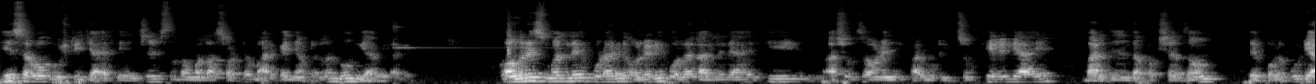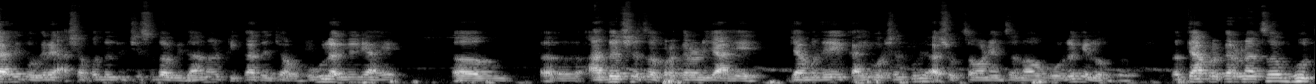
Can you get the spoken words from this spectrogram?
हे सर्व गोष्टी ज्या आहेत यांची सुद्धा मला असं वाटतं बारकाईने आपल्याला नोंद घ्यावी लागेल. काँग्रेसमधले पुढारी ऑलरेडी बोलायला लागलेले आहेत की अशोक चव्हाण यांनी फार मोठी चूक केलेली आहे. भारतीय जनता पक्षात जाऊन ते पळपुटी आहेत वगैरे अशा पद्धतीची सुद्धा विधानं टीका त्यांच्यावर होऊ लागलेली आहे. आदर्शचं प्रकरण जे आहे ज्यामध्ये काही वर्षांपूर्वी अशोक चव्हाण यांचं नाव बोललं गेलं होतं तर त्या प्रकरणाचं भूत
